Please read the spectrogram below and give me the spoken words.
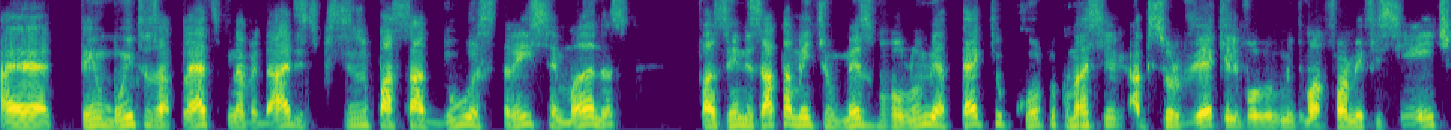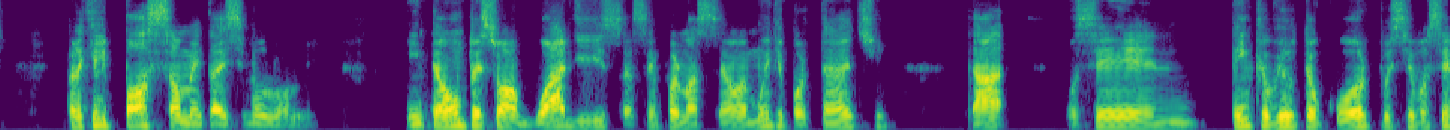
É, tenho muitos atletas que, na verdade, precisam passar duas, três semanas fazendo exatamente o mesmo volume até que o corpo comece a absorver aquele volume de uma forma eficiente para que ele possa aumentar esse volume. Então, pessoal, guarde isso, essa informação é muito importante, tá? Você tem que ouvir o teu corpo. Se você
